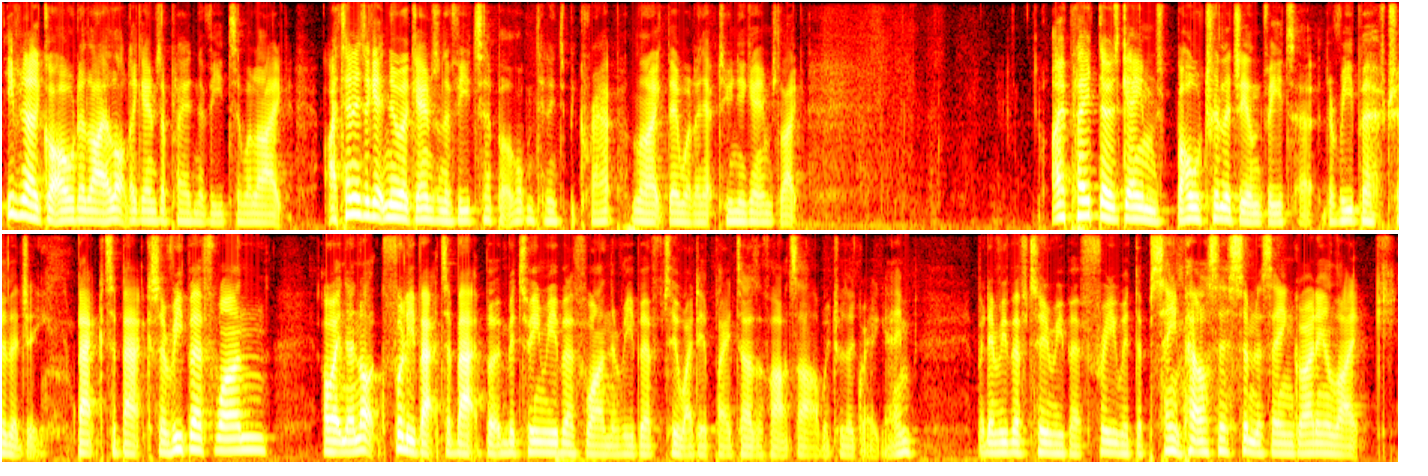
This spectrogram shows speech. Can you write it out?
even though I got older, like a lot of the games I played in the Vita were like I tended to get newer games on the Vita, but a lot of them tended to be crap. Like they were the Neptunia games. Like I played those games, the whole trilogy on Vita, the Rebirth trilogy, back to back. So Rebirth one, oh wait, no, not fully back to back, but in between Rebirth one and Rebirth two, I did play Tales of Hearts R, which was a great game. But then Rebirth two and Rebirth three with the same battle system, the same grinding, like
